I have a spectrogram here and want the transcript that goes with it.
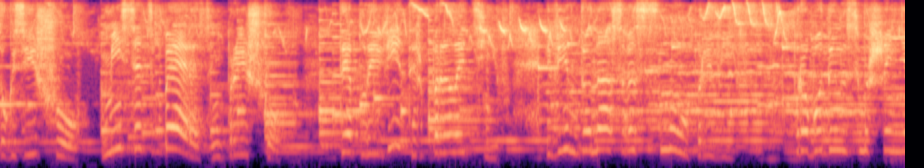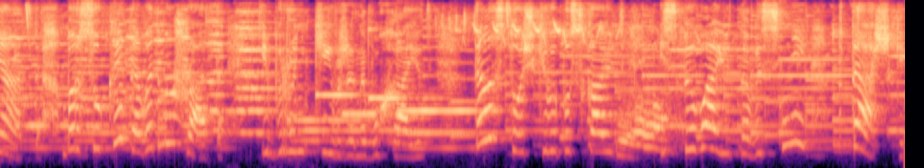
Пролісок зійшов, місяць березень прийшов. Теплий вітер прилетів, він до нас весну привів. Пробудились мишенята, барсуки та ведмежата, і бруньки вже набухають, та листочки випускають, і співають навесні пташки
